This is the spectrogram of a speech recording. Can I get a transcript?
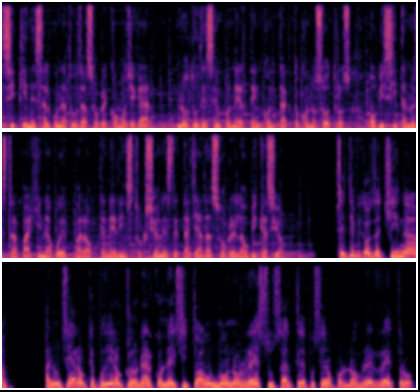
Si tienes alguna duda sobre cómo llegar, no dudes en ponerte en contacto con nosotros o visita nuestra página web para obtener instrucciones detalladas sobre la ubicación. Científicos de China anunciaron que pudieron clonar con éxito a un mono Resus al que le pusieron por nombre Retro,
